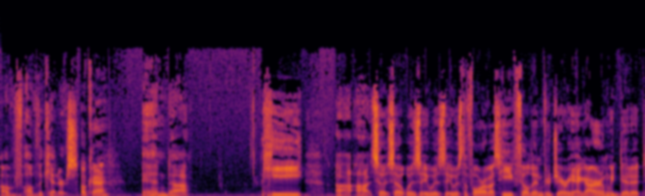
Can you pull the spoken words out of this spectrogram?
of of the Kidders Okay. and uh, he uh, uh, so so it was it was it was the four of us. He filled in for Jerry Agar, and we did it.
